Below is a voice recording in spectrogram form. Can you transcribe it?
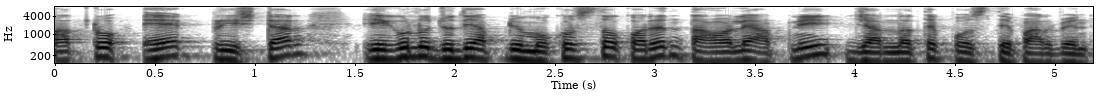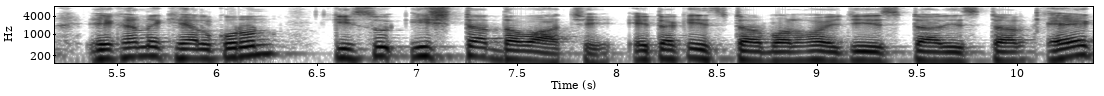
মাত্র এক পৃষ্ঠার, এগুলো যদি আপনি মুখস্থ করেন, তাহলে আপনি জান্নাতে পৌঁছতে পারবেন। এখানে খেয়াল করুন, কিছু স্টার দেওয়া আছে। এটাকে স্টার বলা হয় যে স্টার স্টার। এক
